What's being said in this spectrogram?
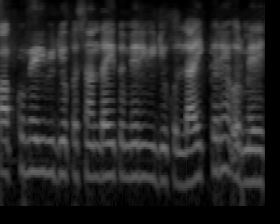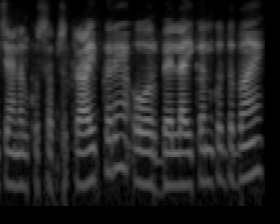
आपको मेरी वीडियो पसंद आई तो मेरी वीडियो को लाइक करें और मेरे चैनल को सब्सक्राइब करें और बेल आइकन को दबाएँ।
